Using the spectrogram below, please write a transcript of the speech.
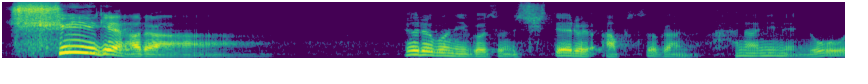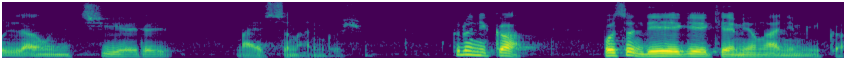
쉬게 하라. 여러분 이것은 시대를 앞서간 하나님의 놀라운 지혜를 말씀한 것입니다. 그러니까 벌써 네 개의 계명 아닙니까?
